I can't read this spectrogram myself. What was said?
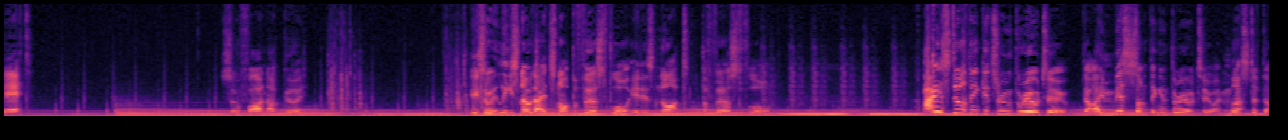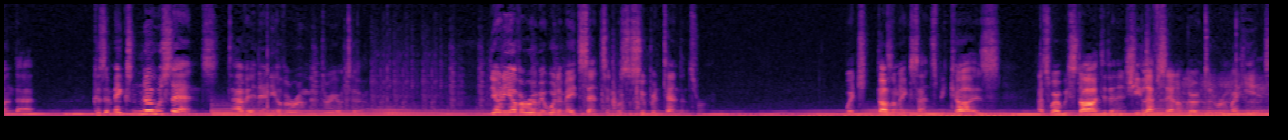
Shit. So far, not good. Okay, so at least know that it's not the first floor. It is not the first floor. I still think it's room 302. That I missed something in 302. I must have done that. Because it makes no sense to have it in any other room than 302. The only other room it would have made sense in was the superintendent's room. Which doesn't make sense because that's where we started and then she left saying I'm going to the room where he is.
